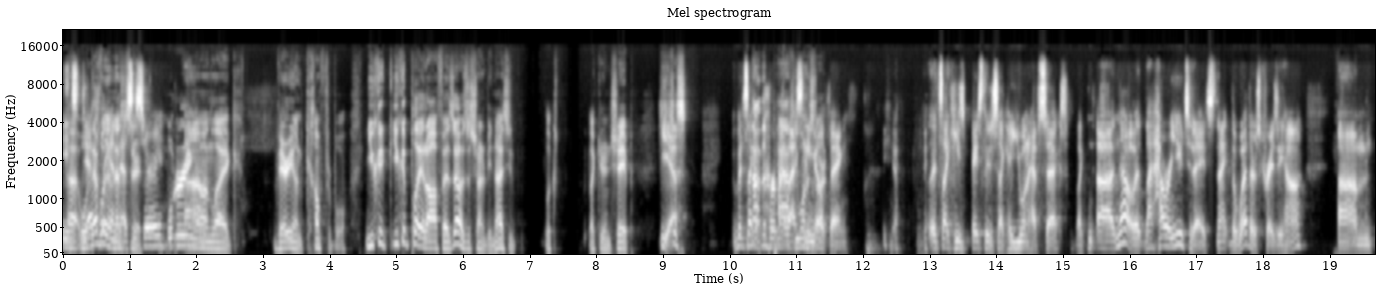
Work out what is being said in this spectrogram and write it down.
it's. Uh, well, definitely, definitely unnecessary. unnecessary. Bordering Um, on like very uncomfortable. You could you could play it off as oh, I was just trying to be nice. You look like you're in shape. It's Yeah. just But it's like Not a the per my path you last wanna email start. thing. yeah. It's like he's basically just like, "Hey, you want to have sex?" Like, uh, no. How are you today? It's night. The weather's crazy, huh? Um,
